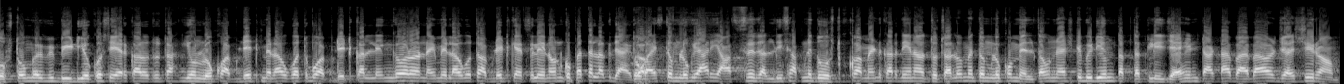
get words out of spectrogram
दोस्तों में भी वीडियो को शेयर करो तो ताकि उन लोग को अपडेट मिला होगा तो वो अपडेट कर लेंगे और नहीं मिला होगा तो अपडेट कैसे लेना उनको पता लग जाएगा। तो गाइस तुम लोग यार याद से जल्दी से अपने दोस्त को कमेंट कर देना। तो चलो मैं तुम लोग को मिलता हूँ नेक्स्ट वीडियो में तब तक लीजिए हिंद टाटा बाय बाय और जय श्री राम।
